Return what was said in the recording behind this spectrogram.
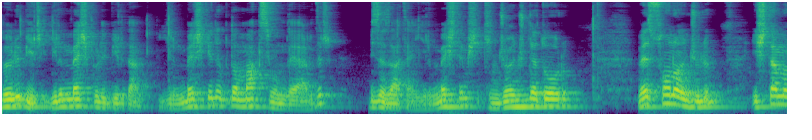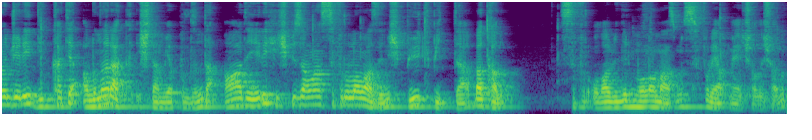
bölü 1. 25 bölü 1'den 25 gelir. Bu da maksimum değerdir. Bize zaten 25 demiş. İkinci öncül de doğru. Ve son öncülüm işlem önceliği dikkate alınarak işlem yapıldığında A değeri hiçbir zaman sıfır olamaz demiş. Büyük bir iddia. Bakalım. Sıfır olabilir mi olamaz mı? Sıfır yapmaya çalışalım.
